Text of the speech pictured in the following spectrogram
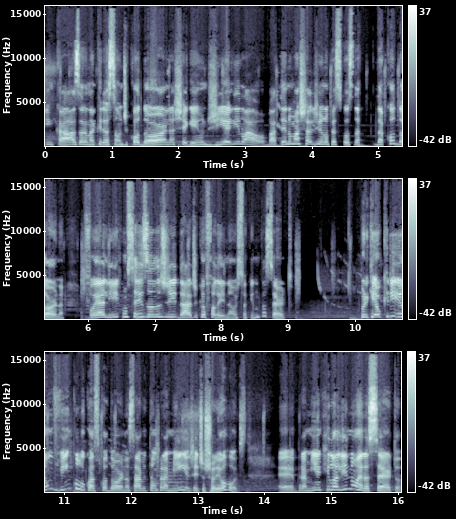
em casa, na criação de codorna, cheguei um dia ele lá, ó, batendo machadinho no pescoço da, da codorna. Foi ali com seis anos de idade que eu falei, não, isso aqui não tá certo. Porque eu criei um vínculo com as codornas, sabe? Então, para mim, gente, eu chorei horrores. É, para mim aquilo ali não era certo.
